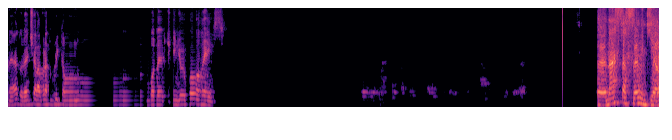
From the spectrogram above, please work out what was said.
né, durante a lavratura, então, no boletim de ocorrência. Uh, na situação em que ela.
